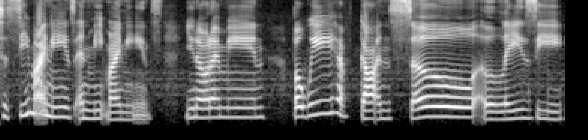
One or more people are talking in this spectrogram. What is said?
to see my needs and meet my needs. You know what I mean? But we have gotten so lazy,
